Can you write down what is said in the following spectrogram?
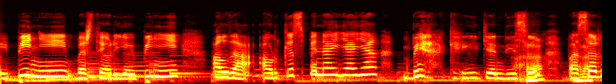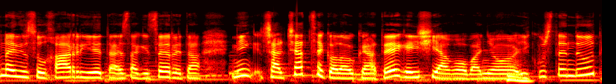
ipini, beste hori ipini, hau da, aurkezpena iaia berak egiten dizu, Ara, ba, ara. zer nahi duzu jarri eta ez dakit zer, eta nik saltxatzeko daukat, eh, geixiago, baino Hmm. ikusten dut,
